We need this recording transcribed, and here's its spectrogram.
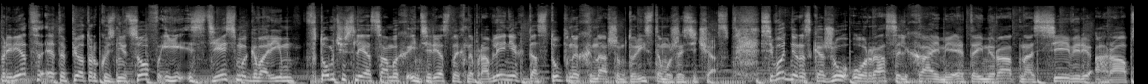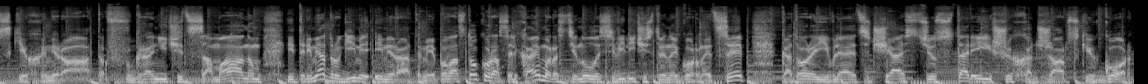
привет, это Петр Кузнецов, и здесь мы говорим в том числе о самых интересных направлениях, доступных нашим туристам уже сейчас. Сегодня расскажу о Рассельхайме. Это эмират на севере Арабских Эмиратов. Граничит с Оманом и тремя другими эмиратами. По востоку Рассельхайма растянулась величественная горная цепь, которая является частью старейших хаджарских гор.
